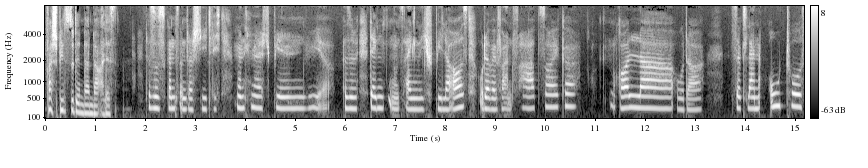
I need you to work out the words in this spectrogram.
Was spielst du denn dann da alles? Das ist ganz unterschiedlich. Manchmal spielen wir, also denken uns eigentlich Spiele aus oder wir fahren Fahrzeuge, Roller oder so kleine Autos,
